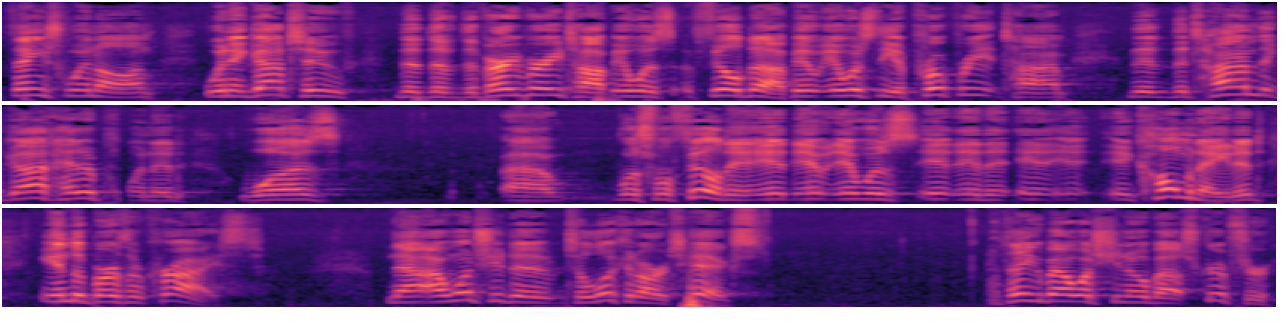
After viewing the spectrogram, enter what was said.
things went on, when it got to the, the, the very, very top, it was filled up. It, it, was the appropriate time. The, the time that God had appointed was, uh, was fulfilled. It, it, it, was, it, it, it, culminated in the birth of Christ. Now, I want you to, to look at our text and think about what you know about Scripture.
